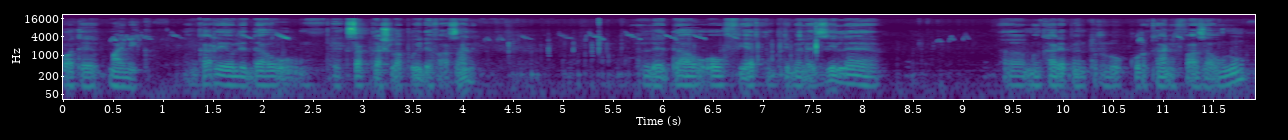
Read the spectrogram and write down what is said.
poate mai mic, în care eu le dau exact ca și la pui de fazani. Le dau o fiert în primele zile, uh, mâncare pentru curcani faza 1,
